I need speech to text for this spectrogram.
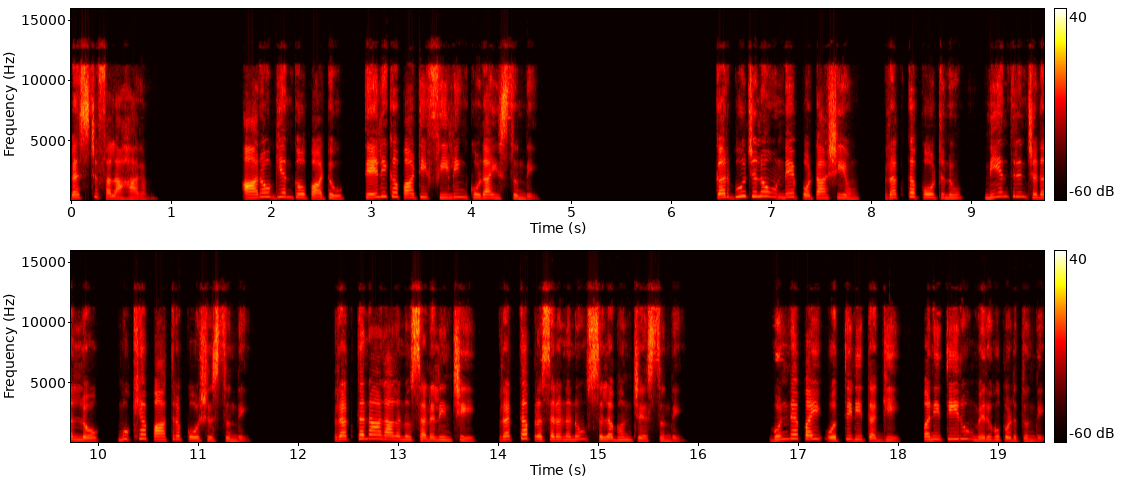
బెస్ట్ ఫలాహారం. ఆరోగ్యంతో పాటు తేలికపాటి ఫీలింగ్ కూడా ఇస్తుంది. కర్బూజలో ఉండే పొటాషియం రక్తపోటును నియంత్రించడంలో ముఖ్య పాత్ర పోషిస్తుంది. రక్తనాళాలను సడలించి రక్త ప్రసరణను సులభం చేస్తుంది. గుండెపై ఒత్తిడి తగ్గి పనితీరు మెరుగుపడుతుంది.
